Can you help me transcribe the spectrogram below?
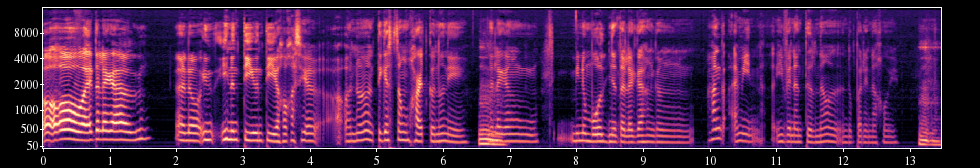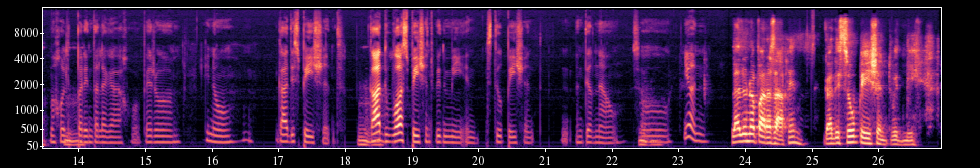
Oo, eh, talagang ano, in, inunti-unti ako kasi uh, ano, tigas ng heart ko noon eh. Mm. Talagang minumold niya talaga hanggang hang I mean, even until now, ando pa rin ako eh. Mm-mm. Makulit pa rin talaga ako. Pero, you know, God is patient. Mm-mm. God was patient with me and still patient until now. So, yun. Lalo na para sa akin. God is so patient with me.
